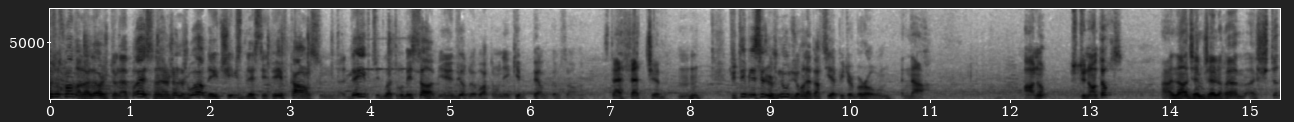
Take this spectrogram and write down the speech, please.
que ce soir dans la loge de la presse, un jeune joueur des Chiefs blessé, Dave Carlson. Dave, tu dois trouver ça bien dur de voir ton équipe perdre comme ça. C'était un fait, Jim. Mhm. Tu t'es blessé le genou durant la partie à Peterborough. hein? Non. Ah non? C'est une entorse? Ah non, Jim, j'ai le rhum. Tout. Tu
